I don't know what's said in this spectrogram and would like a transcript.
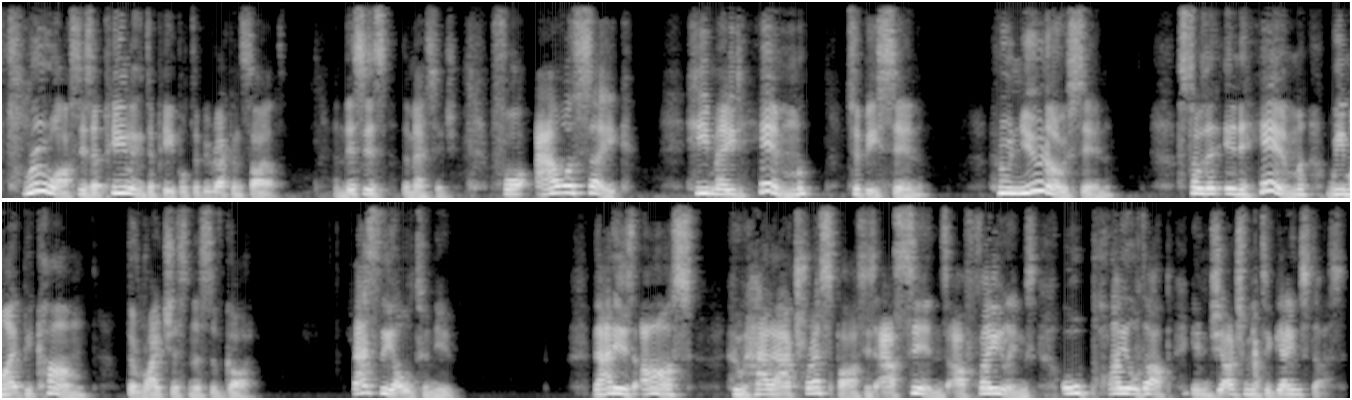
through us, is appealing to people to be reconciled. And this is the message. For our sake, he made him to be sin who knew no sin, so that in him we might become the righteousness of God. That's the old to new. That is us who had our trespasses, our sins, our failings all piled up in judgment against us.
